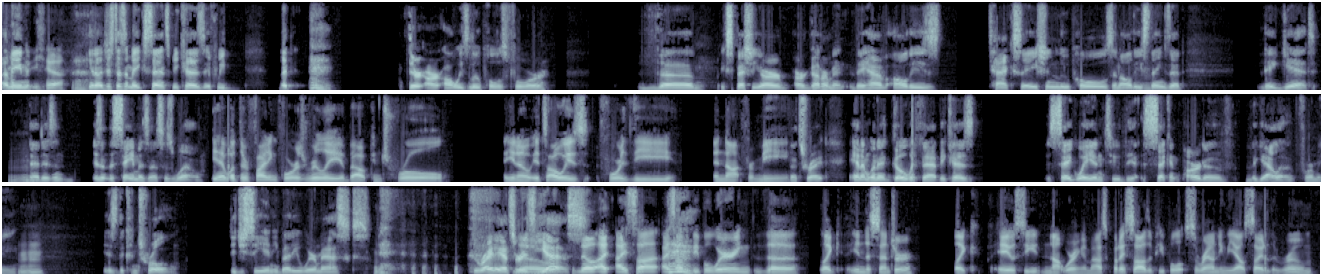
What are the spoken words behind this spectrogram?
I mean, yeah, you know, it just doesn't make sense because if we, but there are always loopholes for the, especially our our government. They have all these taxation loopholes and all these Mhm. things that they get Mhm. that isn't isn't the same as us as well. Yeah, what they're fighting for is really about control. You know, it's always for thee and not for me. That's right. And I'm going to go with that because segue into the second part of the gala for me hmm is the control. Did you see anybody wear masks? The right answer is yes. No, I, I saw I saw the people wearing the like in the center, like AOC not wearing a mask, but I saw the people surrounding the outside of the room,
